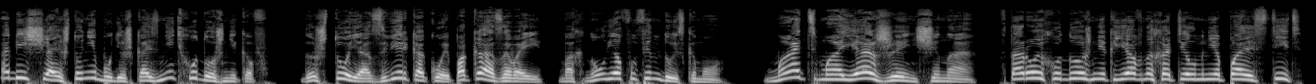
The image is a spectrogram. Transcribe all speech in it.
«Обещай, что не будешь казнить художников!» «Да что я, зверь какой, показывай!» Махнул я Фуфендуйскому. «Мать моя женщина!» Второй художник явно хотел мне польстить,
